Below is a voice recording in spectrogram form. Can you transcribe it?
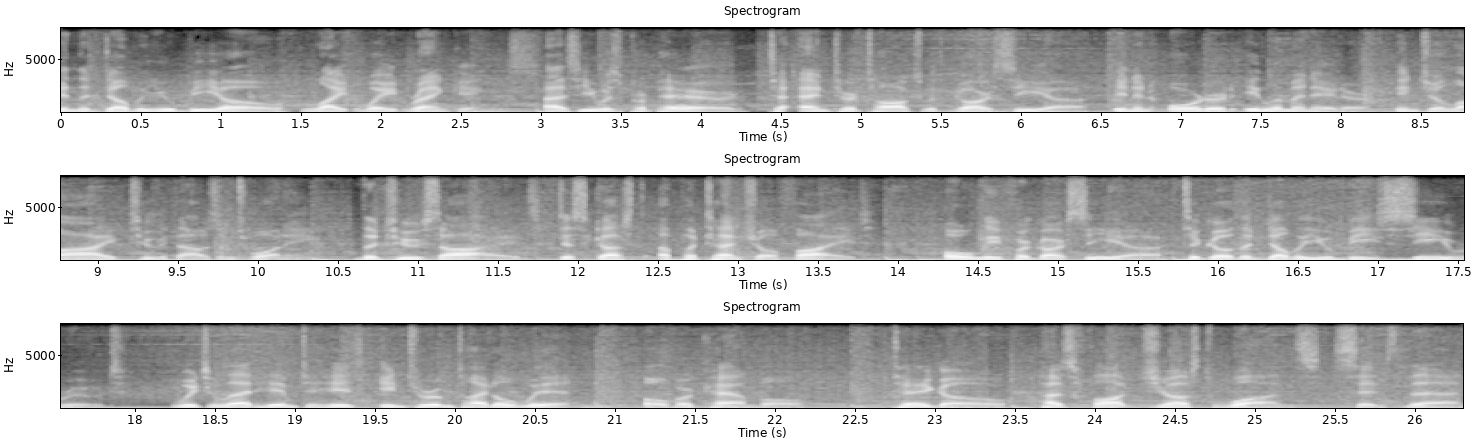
in the WBO lightweight rankings as he was prepared to enter talks with Garcia in an ordered eliminator in July 2020. The two sides discussed a potential fight only for Garcia to go the WBC route, which led him to his interim title win over Campbell. Tagoe has fought just once since then,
